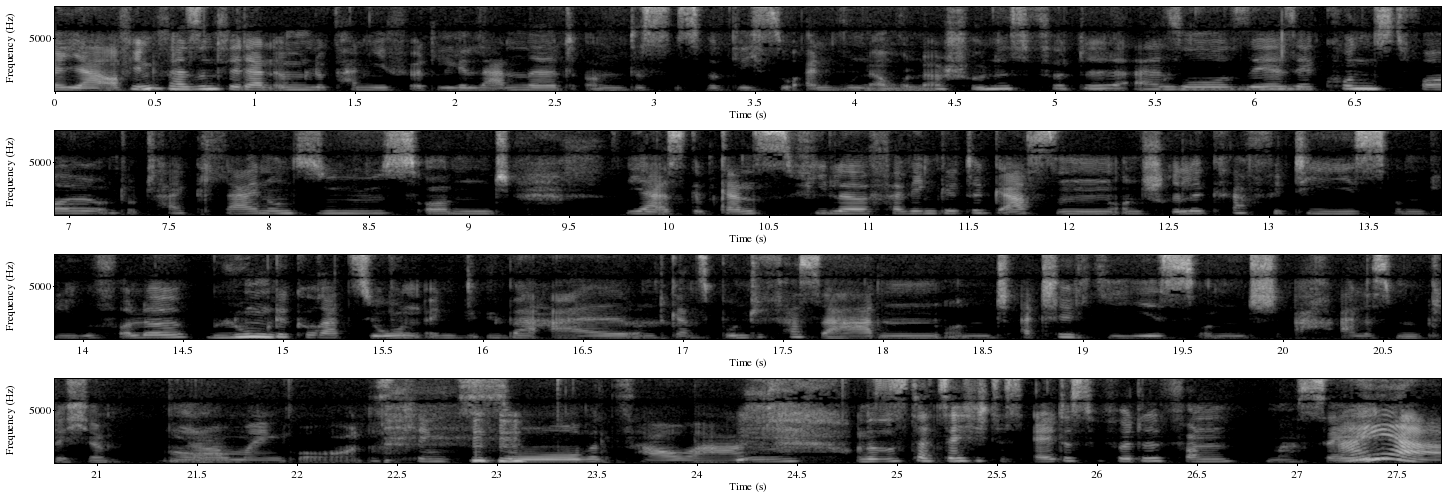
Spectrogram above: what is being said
ja, auf jeden Fall sind wir dann im Le Panier-Viertel gelandet und das ist wirklich so ein wunderschönes Viertel. Also sehr, sehr kunstvoll und total klein und süß und ja, es gibt ganz viele verwinkelte Gassen und schrille Graffitis und liebevolle Blumendekorationen irgendwie überall und ganz bunte Fassaden und Ateliers und ach, alles Mögliche. Ja. Oh mein Gott, das klingt so bezaubernd. Und es ist tatsächlich das älteste Viertel von Marseille Ah ja.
